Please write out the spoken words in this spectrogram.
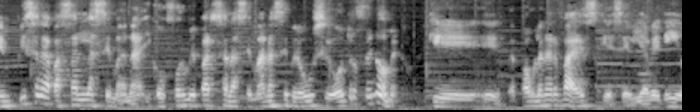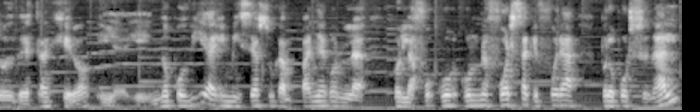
Empiezan a pasar la semana y conforme pasa la semana se produce otro fenómeno, que eh, Paula Narváez, que se había venido desde el extranjero y, no podía iniciar su campaña con, la, con, la, con una fuerza que fuera proporcional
